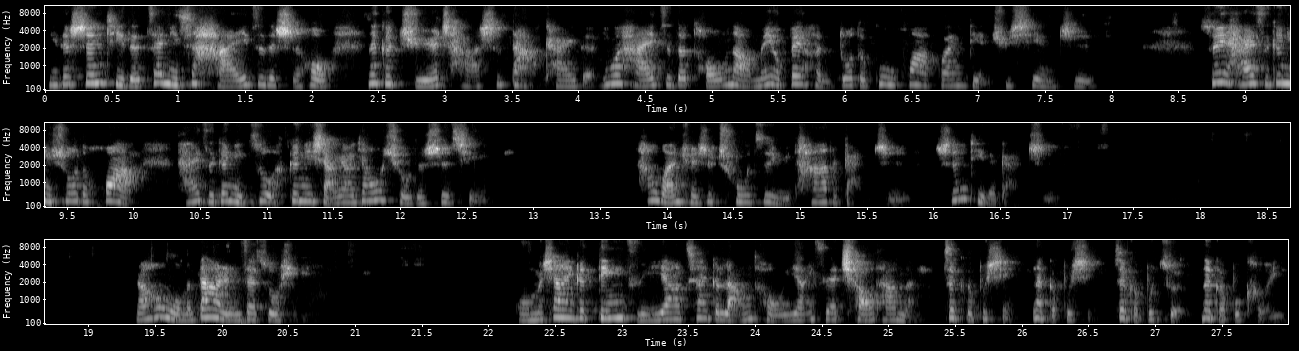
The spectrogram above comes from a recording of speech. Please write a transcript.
你的身体的，在你是孩子的时候，那个觉察是打开的，因为孩子的头脑没有被很多的固化观点去限制，所以孩子跟你说的话，孩子跟你做，跟你想要要求的事情，他完全是出自于他的感知，身体的感知。然后我们大人在做什么？我们像一个钉子一样，像一个榔头一样，一直在敲他们。这个不行，那个不行，这个不准，那个不可以。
